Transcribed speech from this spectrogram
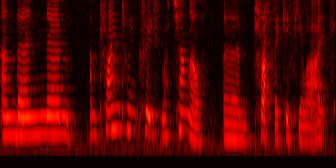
and then um, I'm trying to increase my channel um, traffic, if you like.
